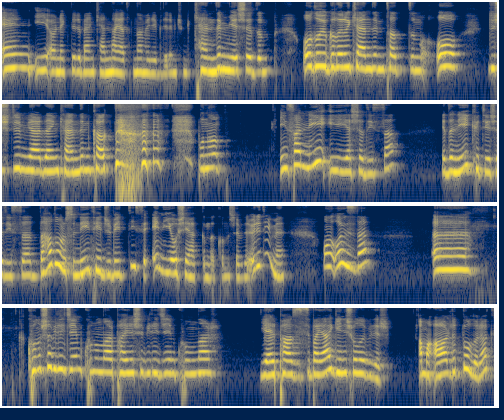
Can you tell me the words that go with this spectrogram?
en iyi örnekleri ben kendi hayatımdan verebilirim. Çünkü kendim yaşadım. O duyguları kendim tattım. O düştüğüm yerden kendim kalktım. Bunu insan neyi iyi yaşadıysa ya da neyi kötü yaşadıysa daha doğrusu neyi tecrübe ettiyse en iyi o şey hakkında konuşabilir. Öyle değil mi? O, o yüzden e, konuşabileceğim konular, paylaşabileceğim konular yelpazesi bayağı geniş olabilir. Ama ağırlıklı olarak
